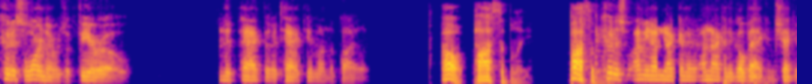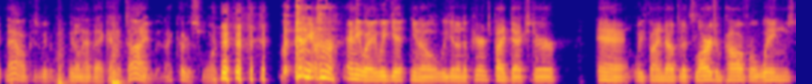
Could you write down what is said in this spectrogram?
Could have sworn there was a Fearow in the pack that attacked him on the pilot. Oh, possibly, possibly. I could have. I mean, I'm not gonna. I'm not gonna go back and check it now because we we don't have that kind of time. But I could have sworn. but anyway, we get you know we get an appearance by Dexter, and we find out that its large and powerful wings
